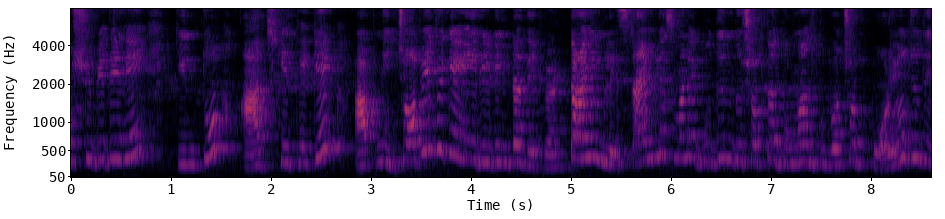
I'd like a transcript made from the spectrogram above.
অসুবিধে নেই। কিন্তু আজকে থেকে আপনি জবে থেকে এই রিডিংটা দেখবেন টাইমলেস টাইমলেস মানে দুদিন, দু সপ্তাহ, দু মাস, দু বছর পরেও যদি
